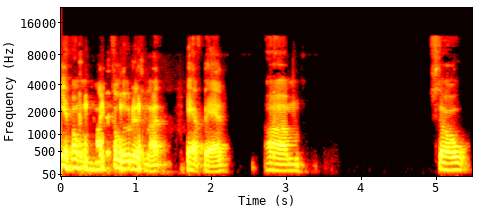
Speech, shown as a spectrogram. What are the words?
You know, Mike is not half bad. Um, so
